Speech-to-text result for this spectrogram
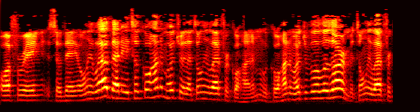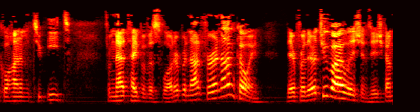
offering, so they only allowed that Eitzel Kohanim Hutra, that's only allowed for Kohanim. Kohanim Hutra Lazarim, it's only allowed for Kohanim to eat from that type of a slaughter, but not for a non Kohen. Therefore, there are two violations. There's one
